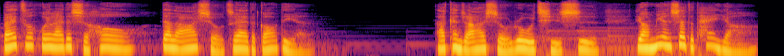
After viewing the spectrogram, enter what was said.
白泽回来的时候，带了阿朽最爱的糕点。他看着阿朽若无其事仰面晒着太阳，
